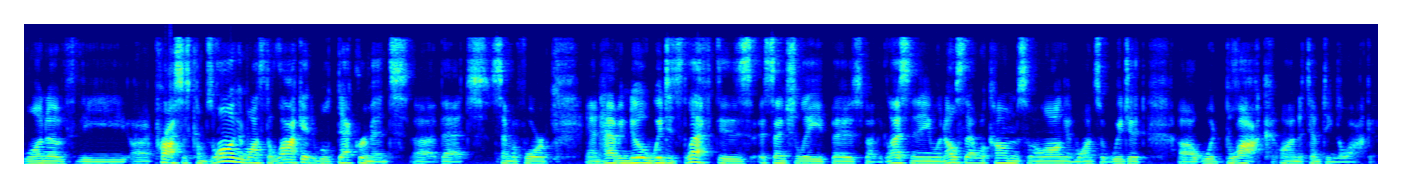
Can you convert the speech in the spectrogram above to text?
one of the process comes along and wants to lock it, it will decrement that semaphore. And having no widgets left is essentially there's nothing less than anyone else that will comes along and wants a widget would block on attempting to lock it.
